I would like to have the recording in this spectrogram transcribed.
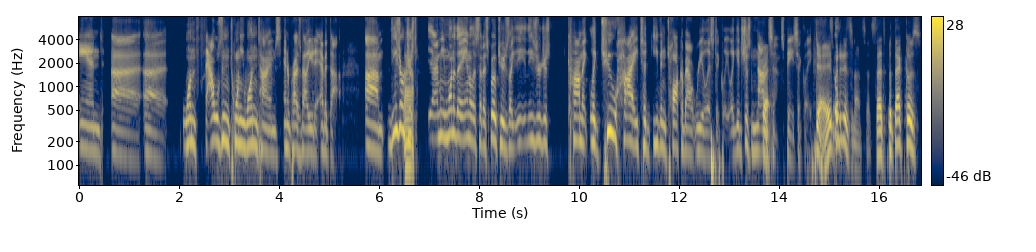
and uh, uh, 1,021 times enterprise value to EBITDA. Um, these are Wow. just, I mean, one of the analysts that I spoke to is like, these are just comic, like too high to even talk about realistically. Like it's just nonsense, basically. Yeah, it, but it is nonsense. That's but that goes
